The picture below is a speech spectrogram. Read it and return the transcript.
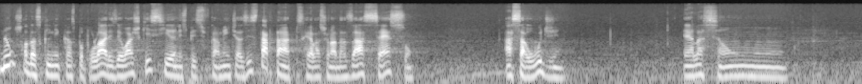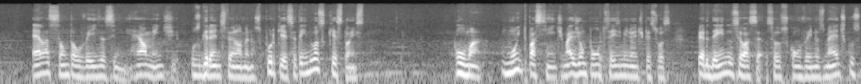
Não só das clínicas populares, eu acho que esse ano especificamente as startups relacionadas a acesso à saúde, elas são elas são talvez assim realmente os grandes fenômenos. Por quê? Você tem duas questões. Uma, muito paciente, mais de 1,6 milhões de pessoas perdendo seu, seus convênios médicos,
